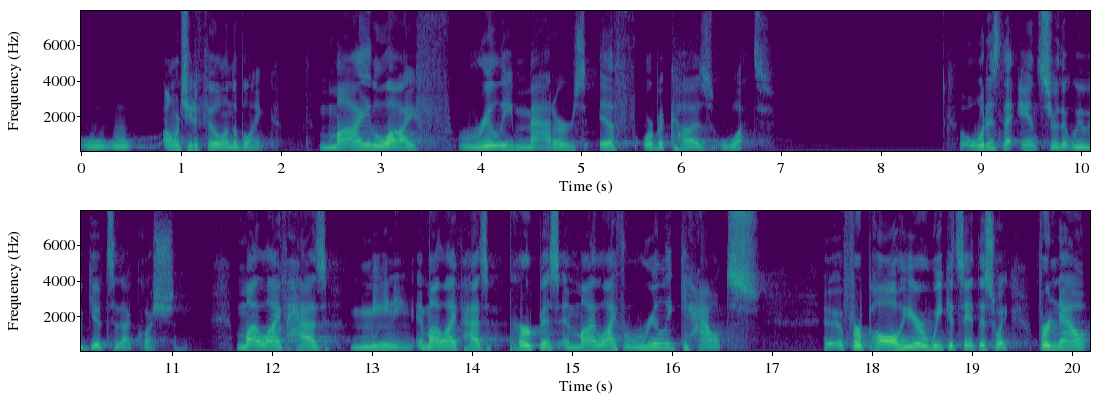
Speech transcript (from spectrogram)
I want you to fill in the blank. My life really matters if or because what? What is the answer that we would give to that question? My life has meaning and my life has purpose and my life really counts. For Paul here, we could say it this way For now,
